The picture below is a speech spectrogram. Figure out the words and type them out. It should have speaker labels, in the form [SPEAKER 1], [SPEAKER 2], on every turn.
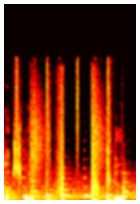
[SPEAKER 1] push me to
